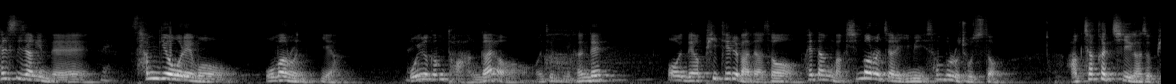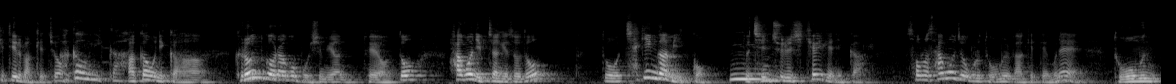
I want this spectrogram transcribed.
헬스장인데 네. 3개월에 뭐 5만 원이야. 네. 오히려 그러면 더안 가요. 언제든지. 아. 근데 어, 내가 PT를 받아서 회당 막 10만 원짜리 이미 선불로 줬어. 악착같이 가서 PT를 받겠죠. 아까우니까. 아까우니까 그런 거라고 보시면 돼요. 또 학원 입장에서도 또 책임감이 있고 또 음. 진출을 시켜야 되니까 서로 상호적으로 도움을 받기 때문에 도움은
